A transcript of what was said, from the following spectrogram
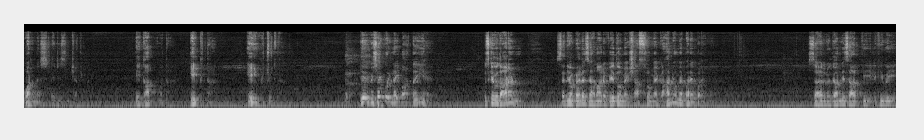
Oneness, ladies and gentlemen. एकात्मता, एकता, एकजुटता। ये विषय कोई नई बात नहीं है। उसके उदाहरण सदियों पहले से हमारे वेदों में, शास्त्रों में, कहानियों में भरे पड़े हैं। सर लुधियानवी साहब की लिखी हुई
